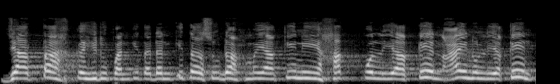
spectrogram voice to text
jatah kehidupan kita dan kita sudah meyakini hakul yakin, ainul yakin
